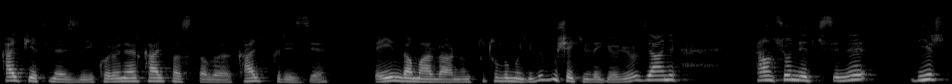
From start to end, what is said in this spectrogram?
kalp yetmezliği, koroner kalp hastalığı, kalp krizi, beyin damarlarının tutulumu gibi bu şekilde görüyoruz. Yani tansiyonun etkisini bir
